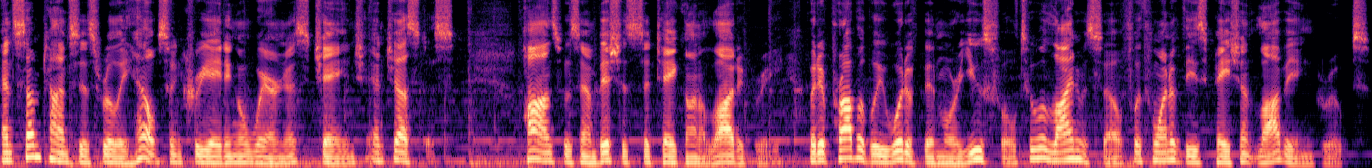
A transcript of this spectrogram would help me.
and sometimes this really helps in creating awareness, change, and justice. Hans was ambitious to take on a law degree, but it probably would have been more useful to align himself with one of these patient lobbying groups.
